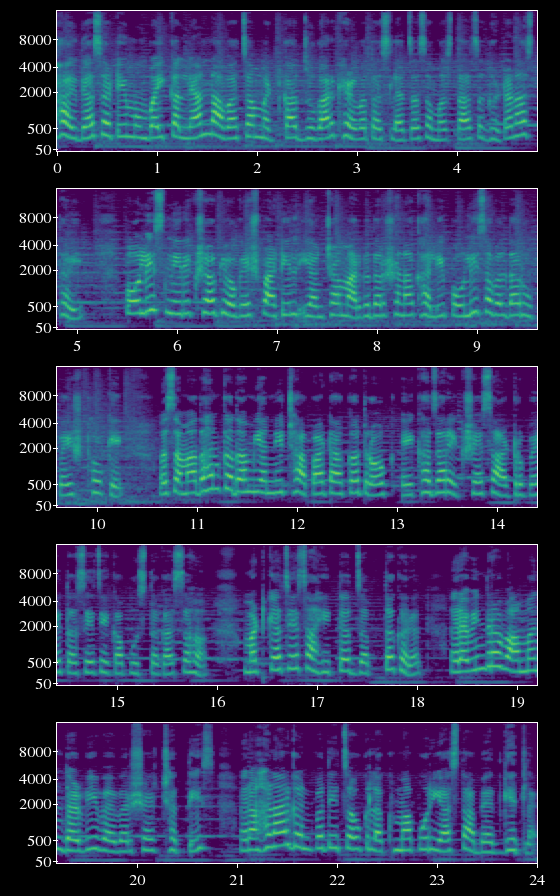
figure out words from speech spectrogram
फायद्यासाठी मुंबई कल्याण नावाचा मटका जुगार खेळवत असल्याचं समजताच घटनास्थळी पोलीस निरीक्षक योगेश पाटील यांच्या मार्गदर्शनाखाली पोलीस हवालदार रुपेश ठोके व समाधान कदम यांनी छापा टाकत रोख एक हजार एकशे साठ रुपये तसेच एका पुस्तकासह मटक्याचे साहित्य जप्त करत रवींद्र वामन दळवी वयवर्ष छत्तीस राहणार गणपती चौक लखमापूर यास ताब्यात घेतलाय.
